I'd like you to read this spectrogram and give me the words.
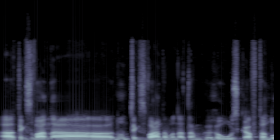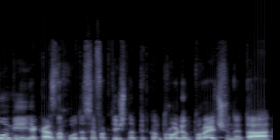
а, так звана, ну так звана, вона там гагаузька автономія, яка знаходиться фактично під контролем Туреччини та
